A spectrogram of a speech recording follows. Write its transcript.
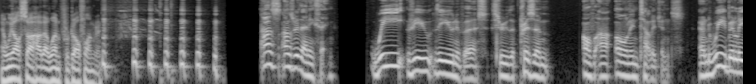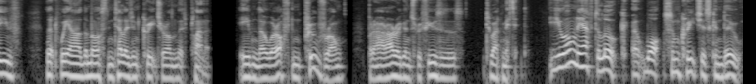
And we all saw how that went for Dolph Lundgren. as as with anything, we view the universe through the prism of our own intelligence, and we believe that we are the most intelligent creature on this planet, even though we're often proved wrong, but our arrogance refuses us to admit it. You only have to look at what some creatures can do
